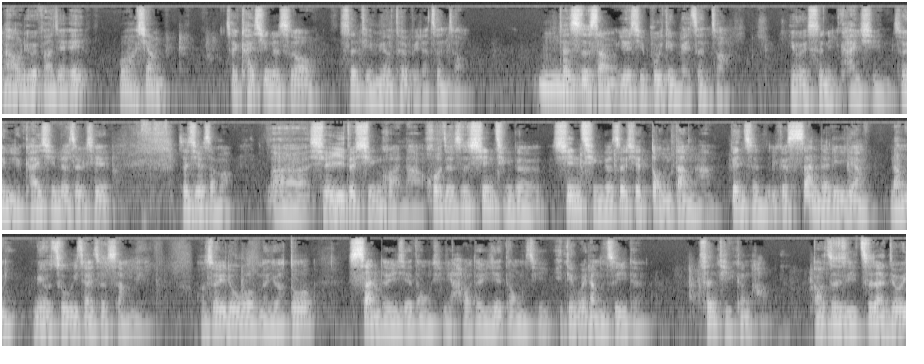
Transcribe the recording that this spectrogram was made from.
然后你会发现，哎，我好像在开心的时候身体没有特别的症状，嗯，但事实上也许不一定没症状，因为是你开心，所以你开心的这些这些什么呃血液的循环啊，或者是心情的心情的这些动荡啊，变成一个善的力量，让你没有注意在这上面。所以，如果我们有多善的一些东西，好的一些东西，一定会让自己的身体更好，然后自己自然就会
